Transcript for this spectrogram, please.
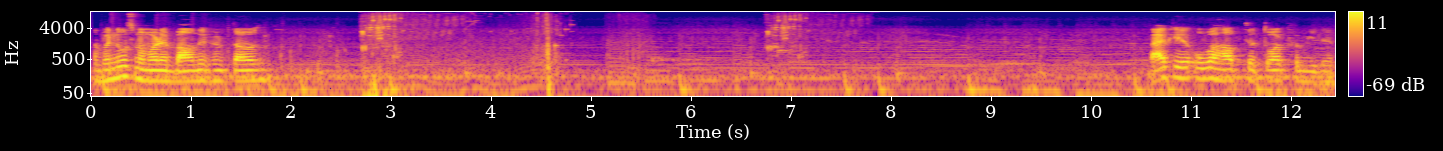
Dann benutzen wir mal den Bounty 5000. Weibliche Oberhaupt der Dorf-Familie.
